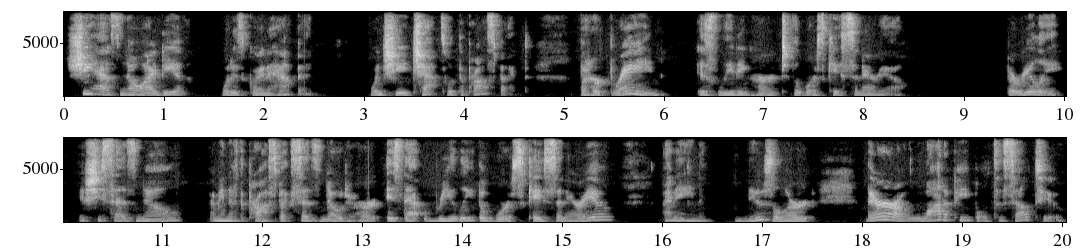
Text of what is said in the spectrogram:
she has no idea what is going to happen when she chats with the prospect, but her brain is leading her to the worst case scenario. But really, if she says no, I mean, if the prospect says no to her, is that really the worst case scenario? I mean, news alert, there are a lot of people to sell to.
